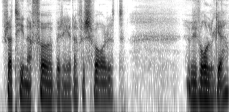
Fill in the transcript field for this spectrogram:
för att hinna förbereda försvaret vid Volga.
